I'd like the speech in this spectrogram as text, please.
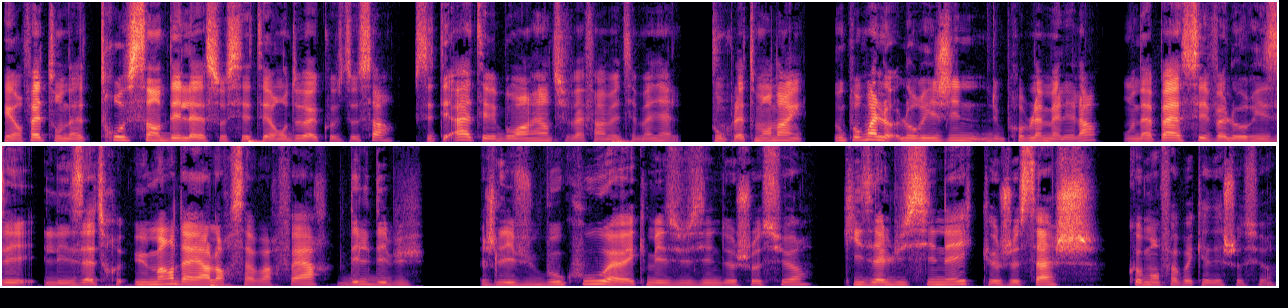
Et en fait, on a trop scindé la société en deux à cause de ça. C'était ah, t'es bon à rien, tu vas faire un métier manuel. Complètement dingue. Donc pour moi, l'origine du problème, elle est là. On n'a pas assez valorisé les êtres humains derrière leur savoir-faire dès le début. Je l'ai vu beaucoup avec mes usines de chaussures, qu'ils hallucinaient que je sache comment fabriquer des chaussures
